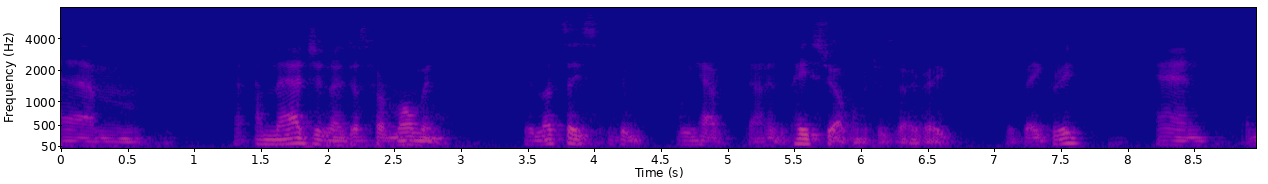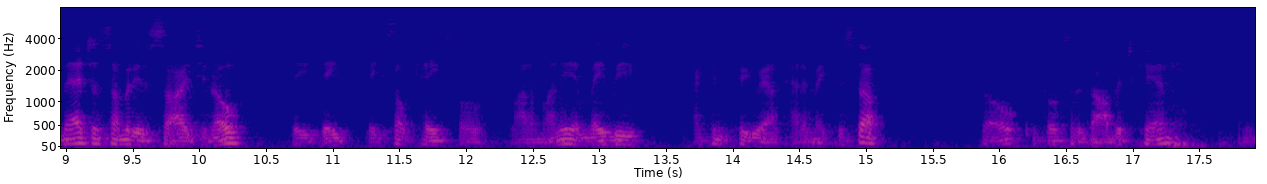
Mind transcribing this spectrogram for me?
Um, imagine uh, just for a moment, let's say the, we have down at the pastry oven, which is very, very good bakery, and imagine somebody decides, you know, they, they, they sell cakes for a lot of money, and maybe I can figure out how to make the stuff. So it goes to the garbage can, and he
